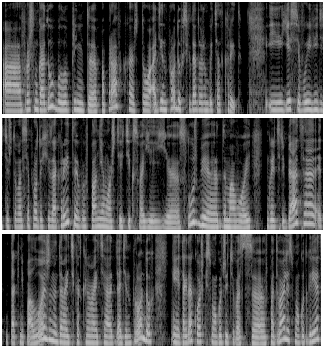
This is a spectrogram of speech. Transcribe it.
А в прошлом году была принята поправка, что один продух всегда должен быть открыт. И если вы видите, что у вас все продухи закрыты, вы вполне можете идти к своей э, службе домовой и говорить, ребята, это так не положено, давайте-ка открывайте один продух, и тогда кошки смогут жить у вас э, в подвале, смогут греться,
